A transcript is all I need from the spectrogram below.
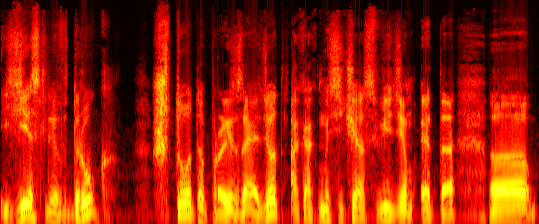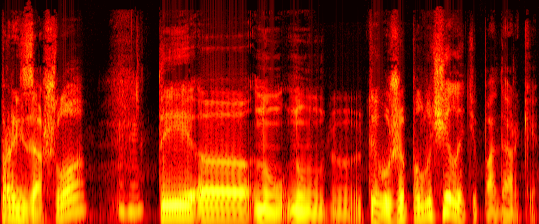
если вдруг что-то произойдет, а как мы сейчас видим, это э, произошло, угу. ты, э, ну, ну, ты уже получил эти подарки.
